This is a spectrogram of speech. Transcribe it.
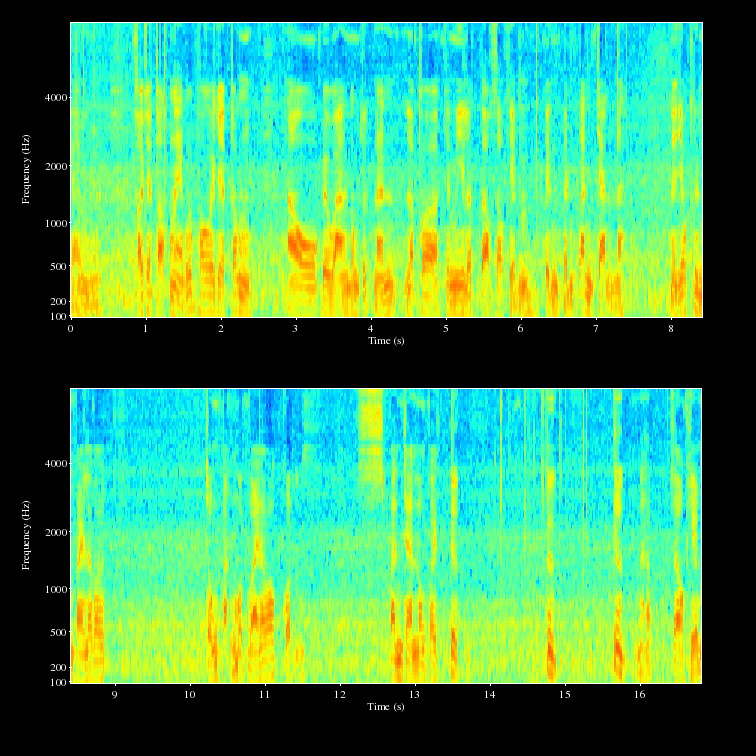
ย้ายมึงนะเขาจะตอกไหนปุ๊บเขาก็จะต้องเอาไปวางตรงจุดนั้น แล้วก็จะมีรถตอกเสาเข็มเป็นเป็นปั้นจันทร์นะแล้วยกขึ้นไปแล้วก็ ตรงปักหมดไว้แล้วก็กดปั้นจันทร์ลงไปตึก ตึก ตึกนะครับ เสาเข็ม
